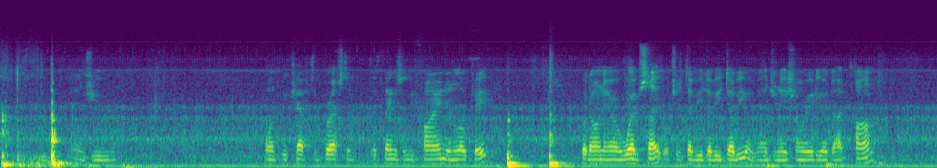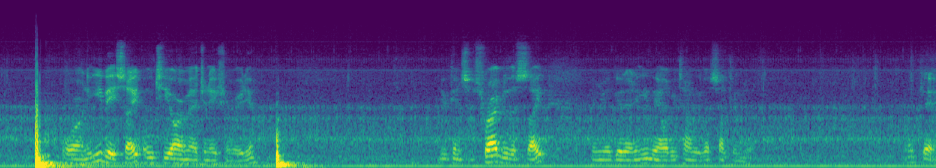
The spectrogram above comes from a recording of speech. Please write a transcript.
and you want to be kept abreast of the things that we find and locate, put on our website, which is www.imaginationradio.com, or on the eBay site, OTR Imagination Radio. You can subscribe to this site, and you'll get an email every time we list something new. Okay,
